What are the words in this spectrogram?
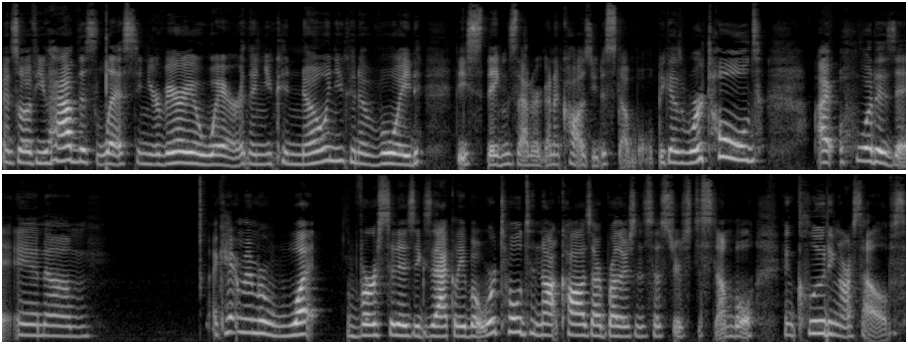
And so if you have this list and you're very aware, then you can know and you can avoid these things that are going to cause you to stumble because we're told I what is it? And um I can't remember what verse it is exactly, but we're told to not cause our brothers and sisters to stumble, including ourselves.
